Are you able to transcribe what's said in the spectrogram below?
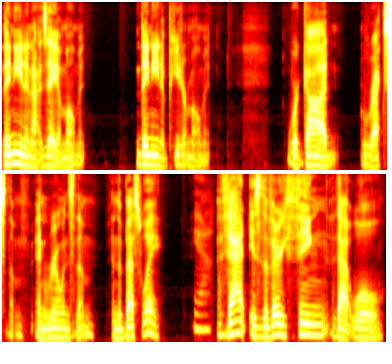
they need an isaiah moment they need a peter moment where god wrecks them and ruins them in the best way Yeah. that is the very thing that will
